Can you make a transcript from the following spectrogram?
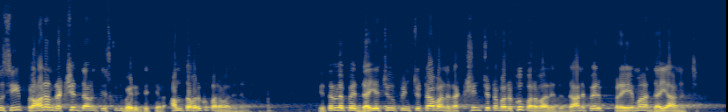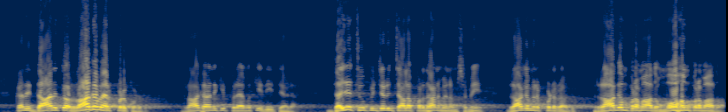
చూసి ప్రాణం రక్షిద్దామని తీసుకుని బయటకు తెచ్చాడు. అంతవరకు పర్వాలేదండి. ఇతరులపై దయ చూపించుట వాళ్ళని రక్షించుట వరకు పర్వాలేదు. దాని పేరు ప్రేమ దయ అనొచ్చు. కానీ దానితో రాగం ఏర్పడకూడదు. రాగానికి ప్రేమకి ఇది తేడా. దయ చూపించడం చాలా ప్రధానమైన అంశమే. రాగం ఏర్పడరాదు రాగం ప్రమాదం మోహం ప్రమాదం.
